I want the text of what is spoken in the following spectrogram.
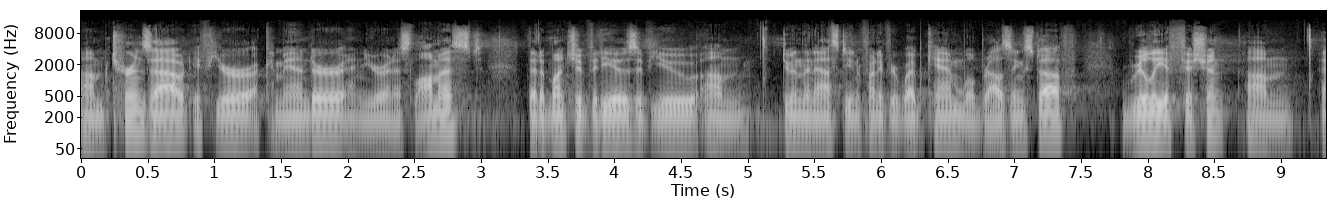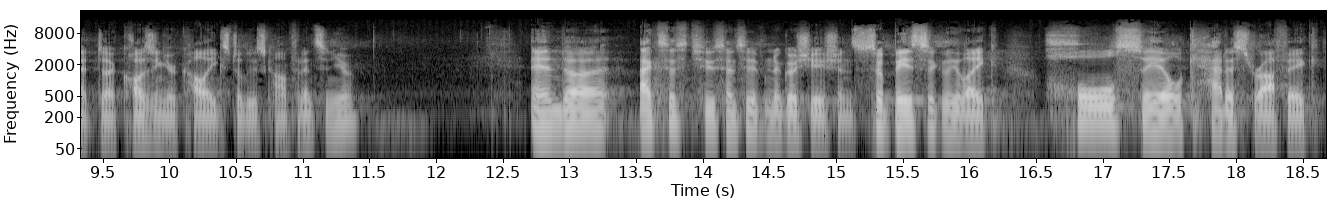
Um, turns out, if you're a commander and you're an Islamist, that a bunch of videos of you um, doing the nasty in front of your webcam while browsing stuff, really efficient um, at uh, causing your colleagues to lose confidence in you and uh, access to sensitive negotiations. So basically, like wholesale, catastrophic,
